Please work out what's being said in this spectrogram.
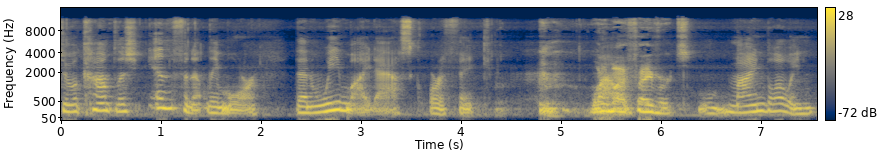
to accomplish infinitely more than we might ask or think." One of my favorites. mind blowing.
